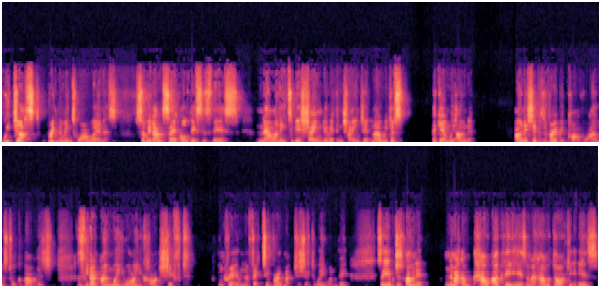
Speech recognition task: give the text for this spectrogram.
We just bring them into our awareness. So we don't say, oh, this is this. Now I need to be ashamed of it and change it. No, we just, again, we own it. Ownership is a very big part of what I always talk about. Because if you don't own where you are, you can't shift and create an effective roadmap to shift to where you want to be. So yeah, just own it. No matter how ugly it is, no matter how dark it is.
